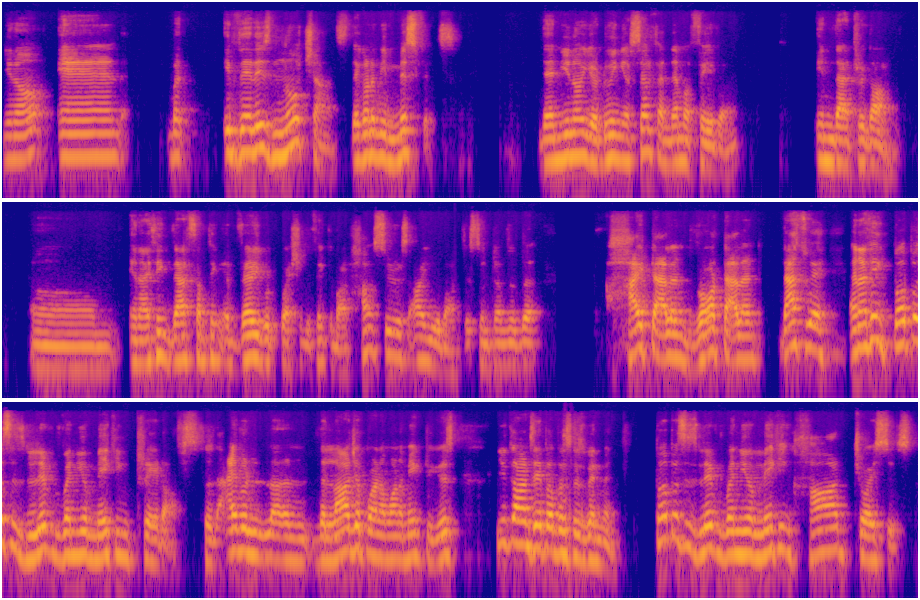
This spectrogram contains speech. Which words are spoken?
You know, and but if there is no chance, they're going to be misfits, then you know you're doing yourself and them a favor in that regard. Um, and I think that's something a very good question to think about. How serious are you about this in terms of the high talent, raw talent. That's where, and I think purpose is lived when you're making trade offs. So I will, uh, the larger point I want to make to you is you can't say purpose is win win. Purpose is lived when you're making hard choices.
